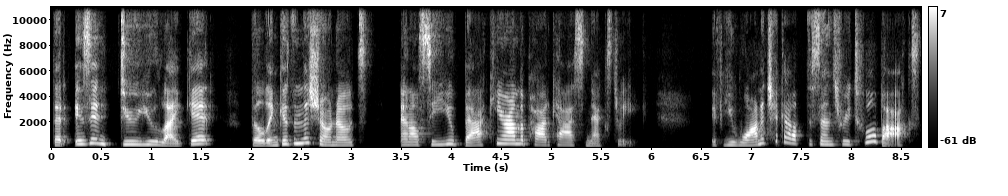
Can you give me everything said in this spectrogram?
That Isn't Do You Like It? The link is in the show notes, and I'll see you back here on the podcast next week. If you want to check out the Sensory Toolbox,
